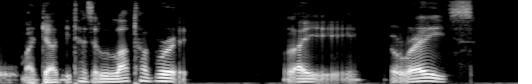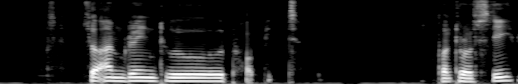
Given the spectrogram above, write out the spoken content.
oh my god, it has a lot of like arrays. So I'm going to top it. Control C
